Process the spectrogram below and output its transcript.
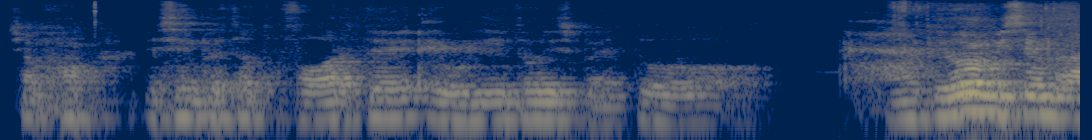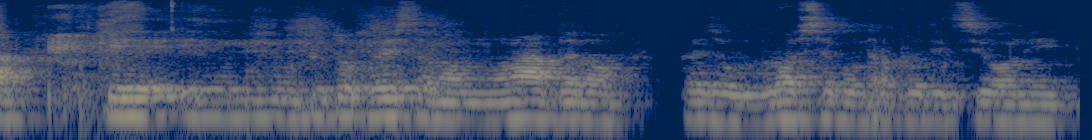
diciamo, è sempre stato forte e unito rispetto... Anche loro mi sembra che in, in tutto questo non, non abbiano preso grosse contrapposizioni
